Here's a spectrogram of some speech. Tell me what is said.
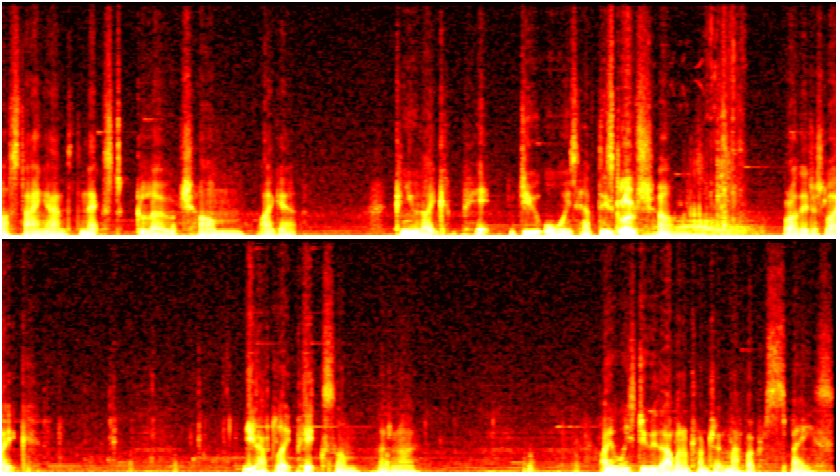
Mustang and the next glow chum I get. Can you like pick, do you always have these glow chums? Or are they just like, you have to like pick some, I don't know. I always do that when I'm trying to check the map, I press space.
